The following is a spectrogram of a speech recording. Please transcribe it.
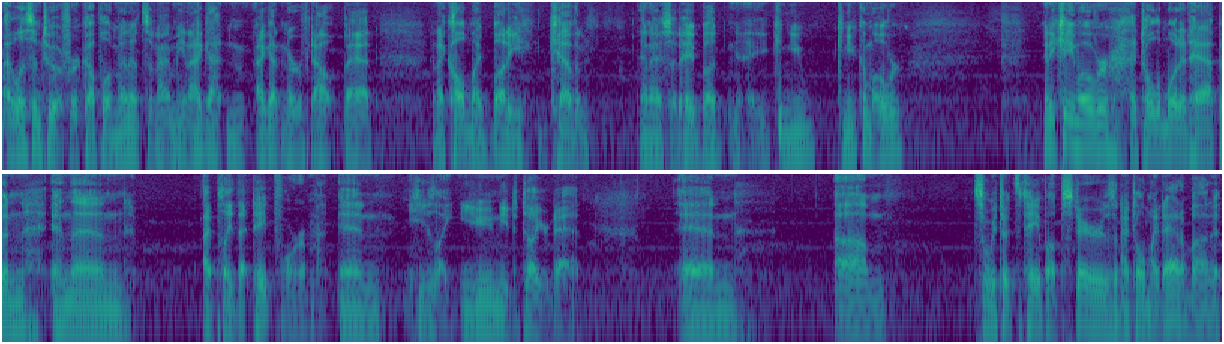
I listened to it for a couple of minutes, and I mean, I got I got nerved out bad, and I called my buddy Kevin, and I said, "Hey, bud, can you can you come over?" And he came over. I told him what had happened, and then I played that tape for him, and he's like, "You need to tell your dad." And um, so we took the tape upstairs, and I told my dad about it.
